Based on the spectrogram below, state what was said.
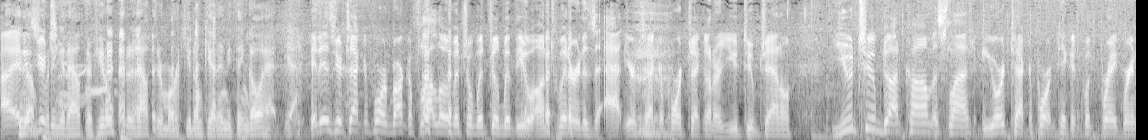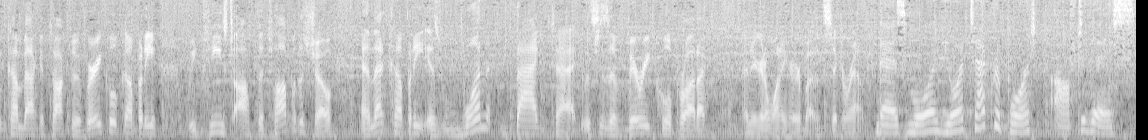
Uh, it You know, I'm your putting t- it out there. If you don't put it out there, Mark, you don't get anything. Go ahead. Yeah. It is your tech report. Mark Aflalo, Mitchell Whitfield with you on Twitter. It is at your tech report. Check out our YouTube channel, youtube.com slash your tech report. Take a quick break. We're going to come back and talk to a very cool company we teased off the top of the show, and that company is One Bag Tag. This is a very cool product, and you're going to want to hear about it. Stick around. There's more Your Tech Report after this.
